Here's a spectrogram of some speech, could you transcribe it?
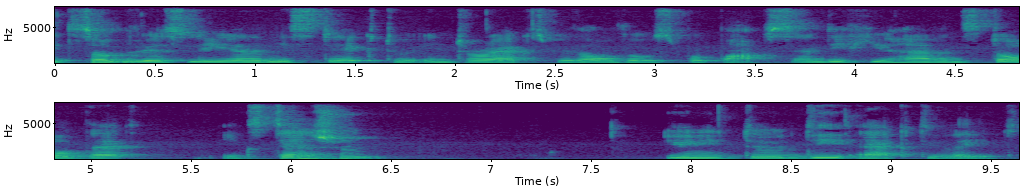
it's obviously a mistake to interact with all those pop-ups and if you have installed that extension you need to deactivate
